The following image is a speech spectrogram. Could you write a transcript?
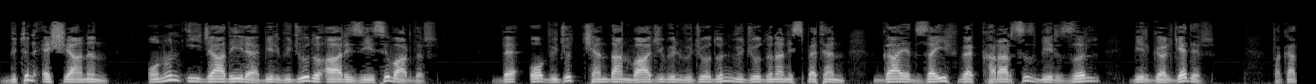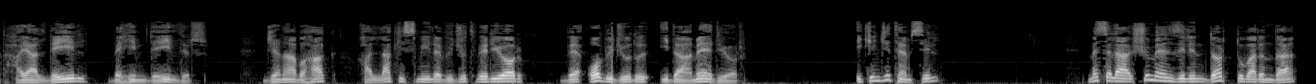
Bütün eşyanın onun icadıyla bir vücudu arizisi vardır ve o vücut çendan vacibül vücudun vücuduna nispeten gayet zayıf ve kararsız bir zıl, bir gölgedir. Fakat hayal değil, vehim değildir. Cenab-ı Hak Hallak ismiyle vücut veriyor ve o vücudu idame ediyor. İkinci temsil Mesela şu menzilin dört duvarında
